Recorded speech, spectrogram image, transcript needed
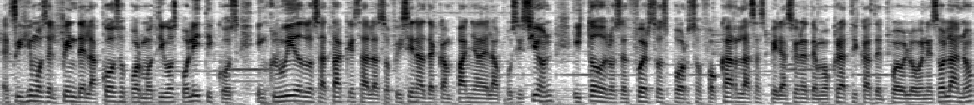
Exigimos el fin del acoso por motivos políticos, incluidos los ataques a las oficinas de campaña de la oposición y todos los esfuerzos por sofocar las aspiraciones democráticas del pueblo venezolano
